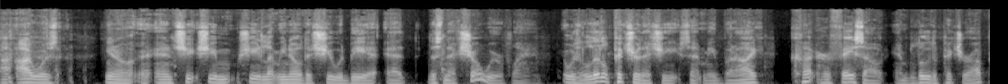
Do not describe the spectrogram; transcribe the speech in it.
I, I was, you know, and she she she let me know that she would be at, at this next show we were playing. It was a little picture that she sent me, but I cut her face out and blew the picture up,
